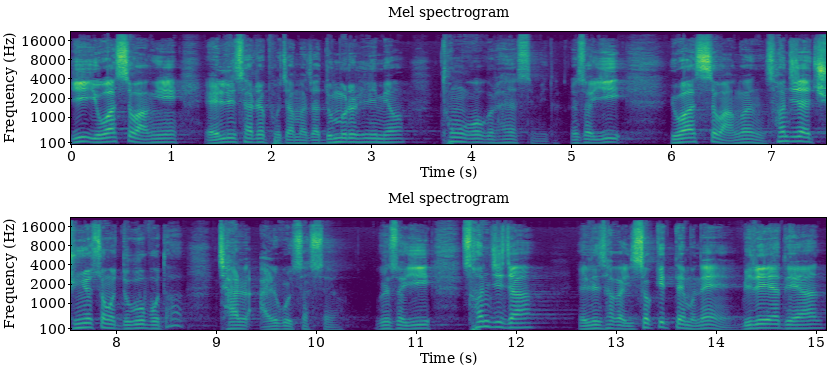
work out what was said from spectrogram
이 요아스 왕이 엘리사를 보자마자 눈물을 흘리며 통곡을 하였습니다. 그래서 이 요아스 왕은 선지자의 중요성을 누구보다 잘 알고 있었어요. 그래서 이 선지자 엘리사가 있었기 때문에 미래에 대한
